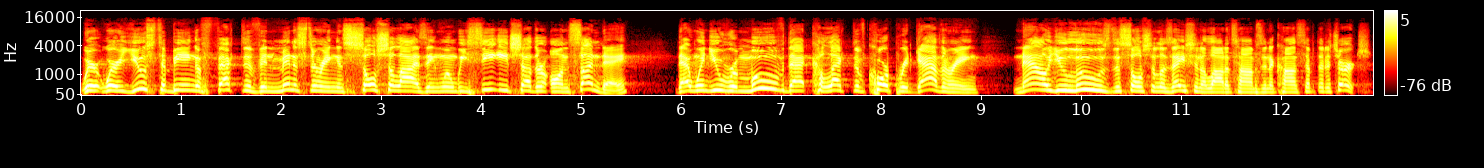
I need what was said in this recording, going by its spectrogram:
We're, we're used to being effective in ministering and socializing when we see each other on Sunday, that when you remove that collective corporate gathering, now you lose the socialization a lot of times in the concept of the church.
